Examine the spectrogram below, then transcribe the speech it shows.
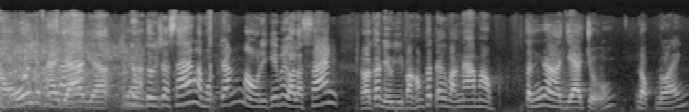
nổi chứ à phải dạ sáng. dạ, dạ. dùng từ ra sáng là màu trắng màu thì kia mới gọi là sáng rồi có điều gì bạn không thích ở bạn nam không? Tính à, gia trưởng độc đoán.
